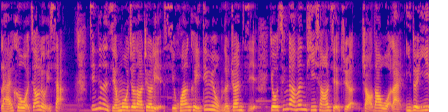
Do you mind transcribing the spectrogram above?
来和我交流一下。今天的节目就到这里，喜欢可以订阅我们的专辑。有情感问题想要解决，找到我来一对一。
